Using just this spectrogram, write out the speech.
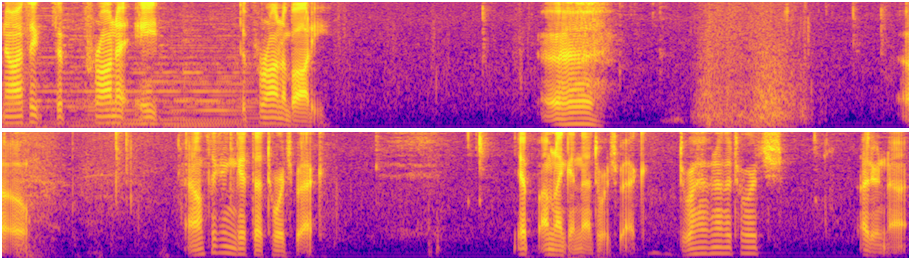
No, I think the piranha ate the piranha body. Uh. Oh. I don't think I can get that torch back. Yep, I'm not getting that torch back. Do I have another torch? I do not.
